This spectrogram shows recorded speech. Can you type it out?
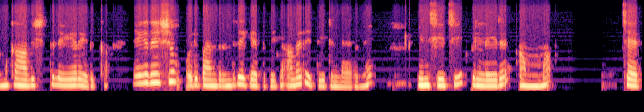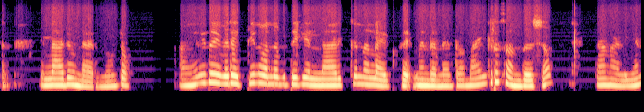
നമുക്ക് ആവശ്യത്തിലേറെ എടുക്കാം. ഏകദേശം ഒരു പന്ത്രണ്ടരയൊക്കെ ആയപ്പോഴത്തേക്ക് അവരെത്തിയിട്ടുണ്ടായിരുന്നേ. മിനിശേച്ചി പിള്ളേര് അമ്മ ചേട്ടൻ എല്ലാവരും ഉണ്ടായിരുന്നു കേട്ടോ. അങ്ങനെ ഇത് ഇവരെത്തി എന്ന് പറഞ്ഞപ്പോഴത്തേക്ക് എല്ലാവർക്കും നല്ല എക്സൈറ്റ്മെന്റ് തന്നെ കേട്ടോ. ഭയങ്കര സന്തോഷം. ഇതാണ് അളിയൻ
